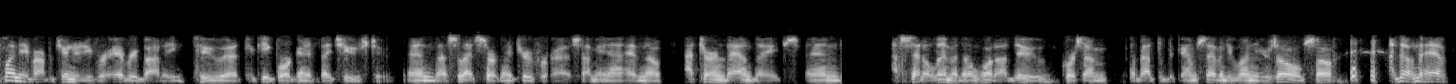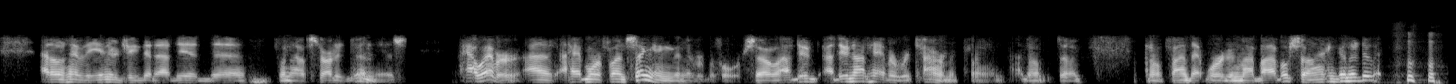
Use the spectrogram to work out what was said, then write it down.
plenty of opportunity for everybody to uh, to keep working if they choose to, and uh, so that's certainly true for us. I mean, I have no, I turn down dates, and I set a limit on what I do. Of course, I'm about to become 71 years old, so I don't have I don't have the energy that I did uh, when I started doing this. However, I, I have more fun singing than ever before, so I do I do not have a retirement plan. I don't. Uh, I don't find that word in my Bible, so I ain't going to do it.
